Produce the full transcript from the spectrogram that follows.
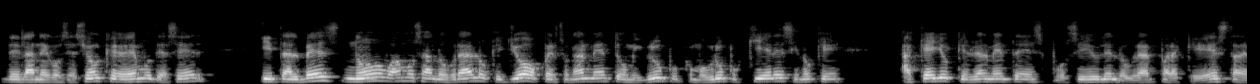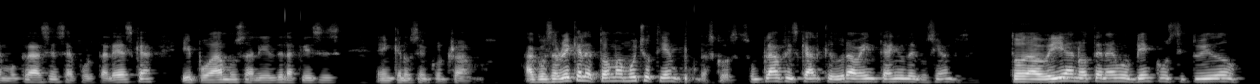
de la negociación que debemos de hacer y tal vez no vamos a lograr lo que yo personalmente o mi grupo como grupo quiere, sino que aquello que realmente es posible lograr para que esta democracia se fortalezca y podamos salir de la crisis en que nos encontramos. A Costa Rica le toma mucho tiempo las cosas. Un plan fiscal que dura 20 años negociándose. Todavía no tenemos bien constituido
